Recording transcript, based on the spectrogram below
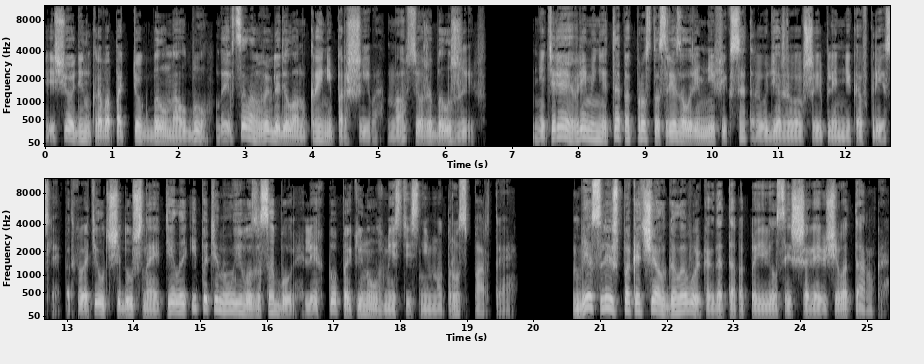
Еще один кровоподтек был на лбу, да и в целом выглядел он крайне паршиво, но все же был жив. Не теряя времени, Тапок просто срезал ремни-фиксаторы, удерживавшие пленника в кресле, подхватил тщедушное тело и потянул его за собой, легко покинул вместе с ним нутро Спарты. Бес лишь покачал головой, когда Тапок появился из шагающего танка.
